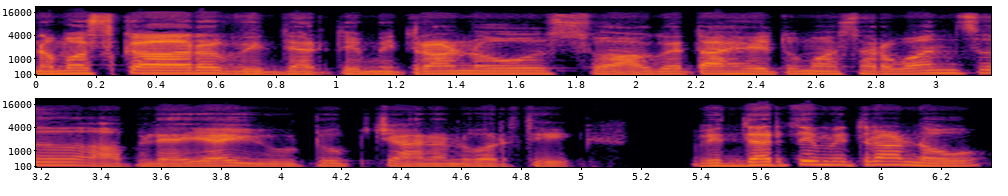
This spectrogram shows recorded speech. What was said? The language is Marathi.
नमस्कार विद्यार्थी मित्रांनो, स्वागत आहे तुम्हा सर्वांचं आपल्या या यूट्यूब चॅनलवरती. विद्यार्थी मित्रांनो,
